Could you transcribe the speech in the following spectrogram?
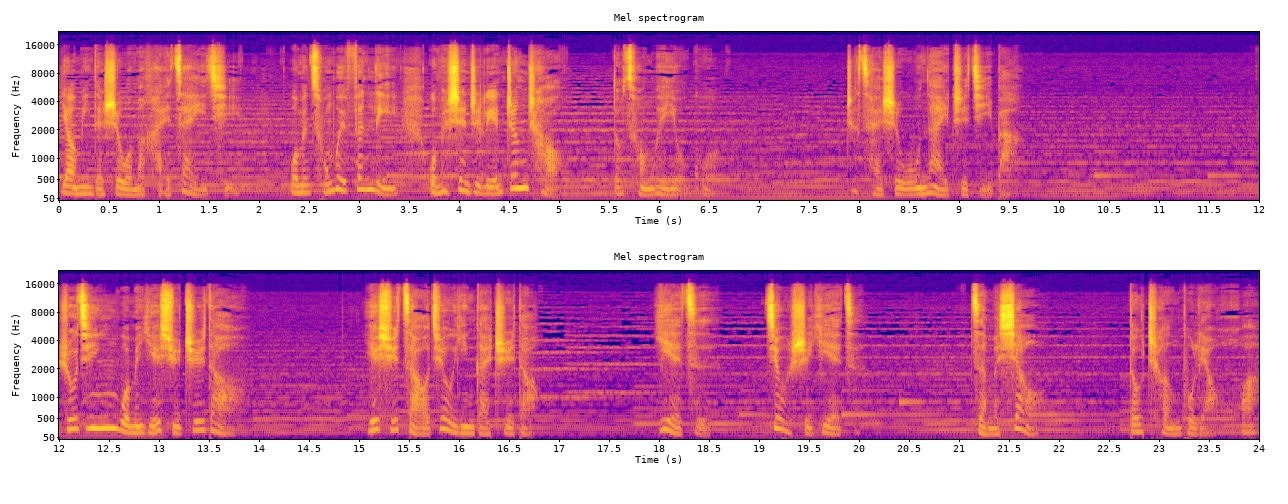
要命的是，我们还在一起，我们从未分离，我们甚至连争吵都从未有过。这才是无奈之极吧。如今我们也许知道，也许早就应该知道，叶子就是叶子，怎么笑都成不了花。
